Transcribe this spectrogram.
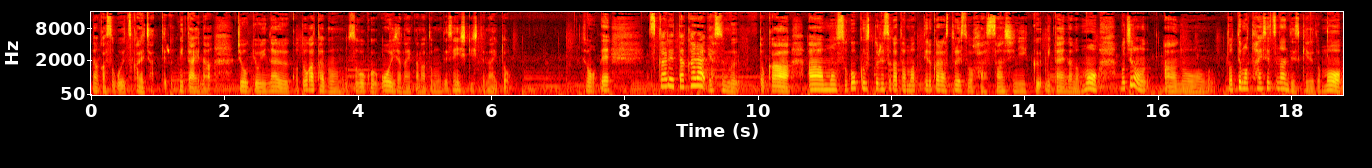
なんかすごい疲れちゃってるみたいな状況になることが多分すごく多いんじゃないかなと思うんですね意識してないと。そうで疲れたから休むとかああもうすごくストレスが溜まってるからストレスを発散しに行くみたいなのももちろんあのとっても大切なんですけれども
